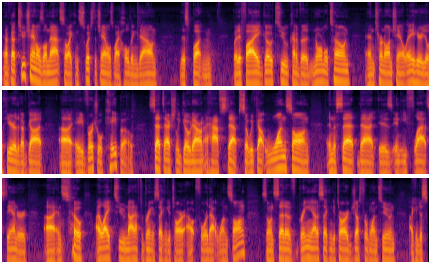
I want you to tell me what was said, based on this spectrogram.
And I've got two channels on that, so I can switch the channels by holding down this button. But if I go to kind of a normal tone and turn on channel A here, you'll hear that I've got uh, a virtual capo set to actually go down a half step. So we've got one song in the set that is in E flat standard. Uh, and so I like to not have to bring a second guitar out for that one song. So instead of bringing out a second guitar just for one tune, I can just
